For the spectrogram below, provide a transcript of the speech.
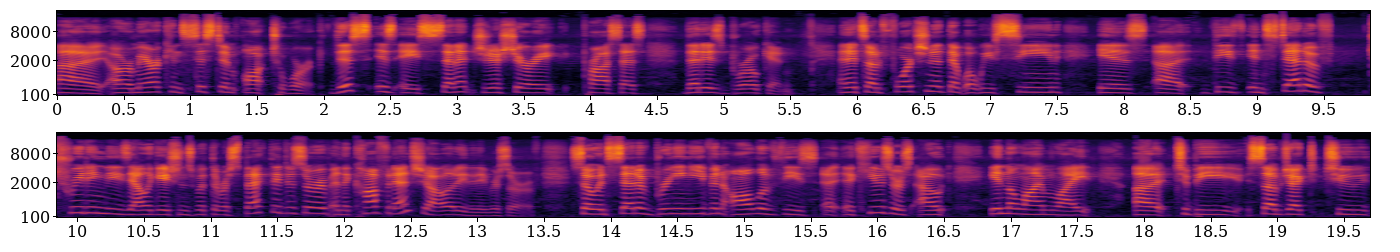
uh, our American system ought to work. This is a Senate judiciary process that is broken, and it's unfortunate that what we've seen is uh, these instead of treating these allegations with the respect they deserve and the confidentiality they deserve. So instead of bringing even all of these uh, accusers out in the limelight uh, to be subject to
